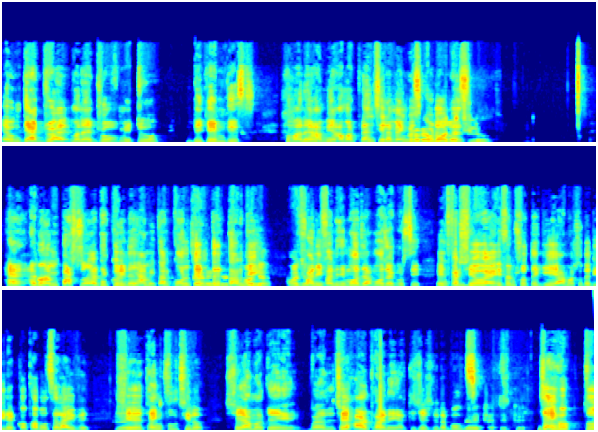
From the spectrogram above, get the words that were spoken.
এবং দ্যাট ড্রাইভ মানে drove me to became this মানে আমি আমার প্ল্যান ছিল ম্যাঙ্গো স্কোয়াড ছিল। হ্যাঁ এবং আমি পার্সোনাল অ্যাটাক করি নাই আমি তার কন্টেন্টের তার যে ফানি ফানি মজা। মজা করছি। ইনফ্যাক্ট সেও এফএম শোতে গিয়ে আমার সাথে ডিরেক্ট কথা বলছে লাইভে সে থ্যাঙ্কফুল ছিল সে আমাকে সে হার্ট হয় নাই আর কি সে সেটা বলছে। যাই হোক তো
